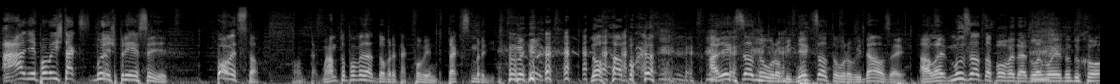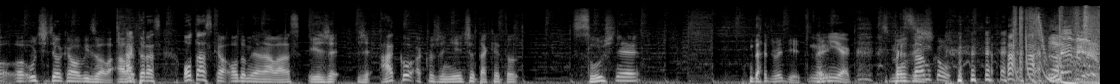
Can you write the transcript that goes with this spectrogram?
A nepovieš, tak budeš pri nej sedieť. Povedz to. No, tak mám to povedať? Dobre, tak poviem to. Tak smrdí. No a, po, a nechcel to urobiť, nechcel to urobiť naozaj. Ale musel to povedať, lebo jednoducho e, učiteľka ho vyzvala. Ale teraz otázka odo mňa na vás je, že, že ako akože niečo takéto slušne dať vedieť. No hej? nijak. S poznámkou. Neviem.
